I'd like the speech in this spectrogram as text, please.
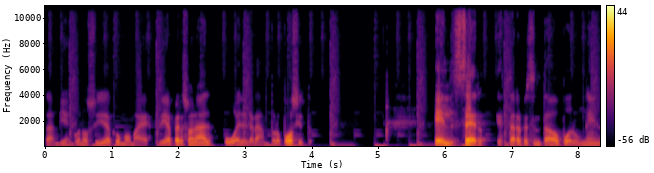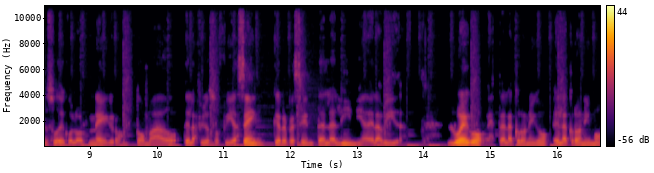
también conocida como maestría personal o el gran propósito. El ser está representado por un enzo de color negro tomado de la filosofía Zen, que representa la línea de la vida. Luego está el acrónimo, el acrónimo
